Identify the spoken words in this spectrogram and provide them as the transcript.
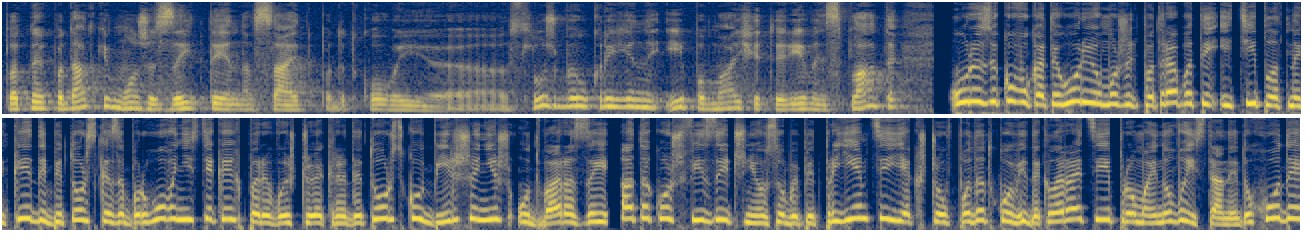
платник податків може зайти на сайт податкової е, служби України і побачити рівень сплати У ризикову категорію можуть потрапити і ті платники, дебіторська заборгованість яких перевищує кредиторську більше ніж у два рази, а також фізичні особи-підприємці, якщо в податковій декларації про майновий стан і доходи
